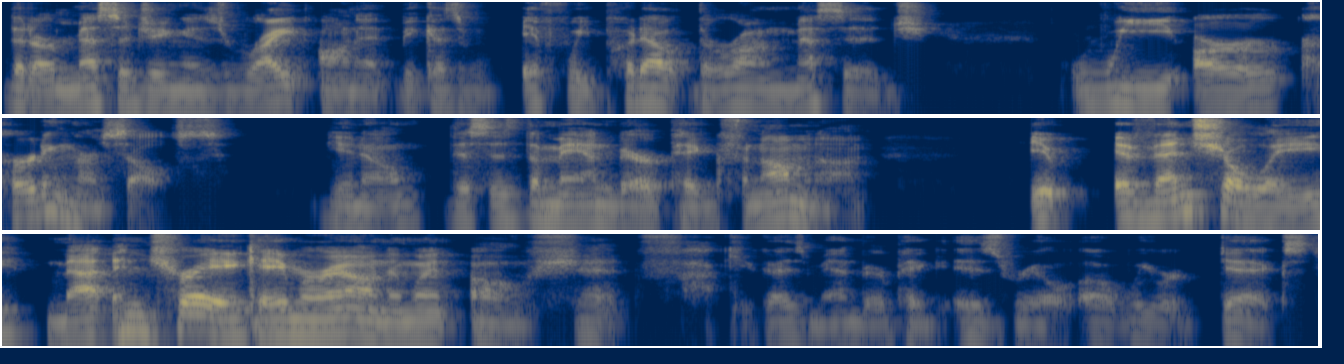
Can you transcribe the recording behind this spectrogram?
that our messaging is right on it because if we put out the wrong message we are hurting ourselves. You know this is the man bear pig phenomenon. It eventually matt and trey came around and went oh shit fuck you guys man bear pig is real. Oh we were dicks.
